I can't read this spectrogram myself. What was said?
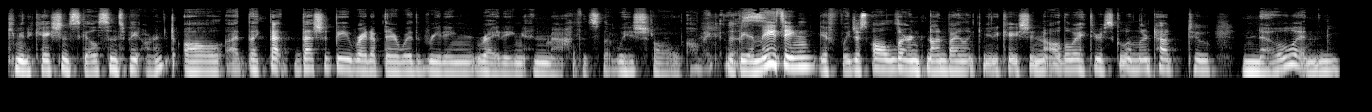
communication skills since we aren't all I like that that should be right up there with reading writing and math it's that we should all Oh my goodness. it would be amazing if we just all learned nonviolent communication all the way through school and learned how to know and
